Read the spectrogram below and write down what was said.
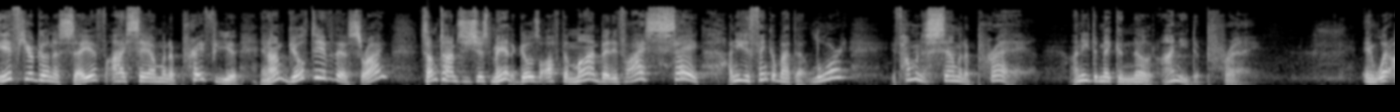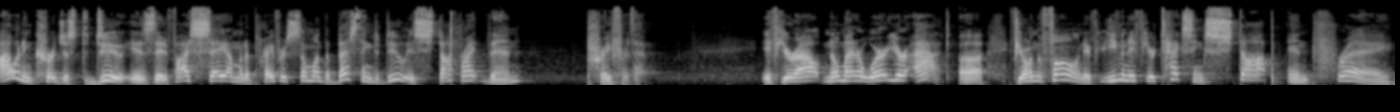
If you're going to say, if I say I'm going to pray for you, and I'm guilty of this, right? Sometimes it's just, man, it goes off the mind. But if I say, I need to think about that. Lord, if I'm going to say I'm going to pray, I need to make a note. I need to pray. And what I would encourage us to do is that if I say I'm going to pray for someone, the best thing to do is stop right then, pray for them. If you're out, no matter where you're at, uh, if you're on the phone, if even if you're texting, stop and pray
